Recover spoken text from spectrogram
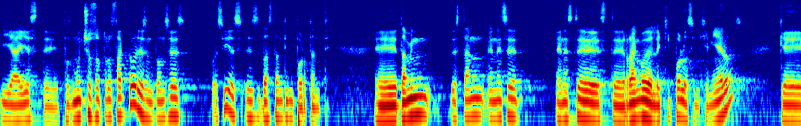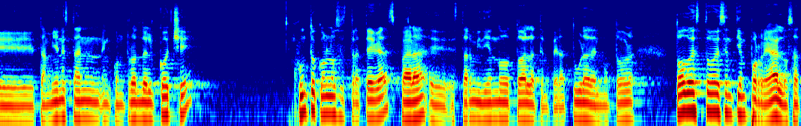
y hay este, pues muchos otros factores. Entonces, pues sí, es, es bastante importante. Eh, también están en ese, en este, este rango del equipo los ingenieros, que también están en control del coche, junto con los estrategas para eh, estar midiendo toda la temperatura del motor. Todo esto es en tiempo real, o sea,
